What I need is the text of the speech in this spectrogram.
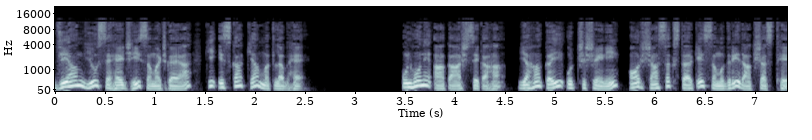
जियांग यू सहज ही समझ गया कि इसका क्या मतलब है। उन्होंने आकाश से कहा, यहाँ कई उच्च श्रेणी और शासक स्तर के समुद्री राक्षस थे।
